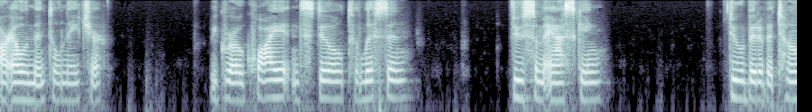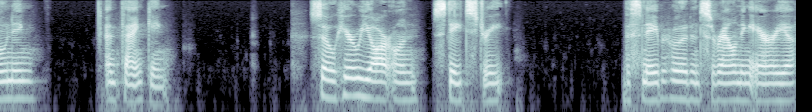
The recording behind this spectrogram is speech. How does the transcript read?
our elemental nature. We grow quiet and still to listen, do some asking, do a bit of atoning and thanking. So here we are on State Street, this neighborhood and surrounding area.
